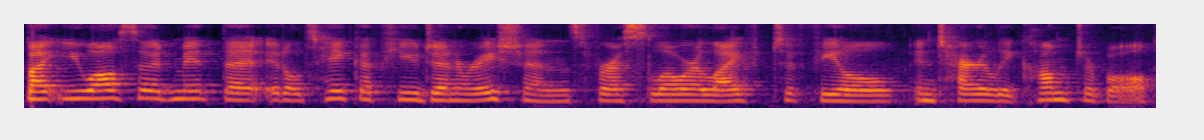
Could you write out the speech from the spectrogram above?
But you also admit that it'll take a few generations for a slower life to feel entirely comfortable.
